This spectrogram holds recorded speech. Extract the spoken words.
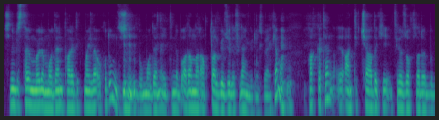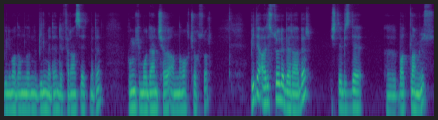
Şimdi biz tabii böyle modern paradigmayla okuduğumuz için bu modern eğitimde bu adamlar aptal gözüyle falan görüyoruz belki ama hakikaten e, antik çağdaki filozofları, bu bilim adamlarını bilmeden, referans etmeden bugünkü modern çağı anlamak çok zor. Bir de Aristo ile beraber işte bizde e, Batlamyus,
